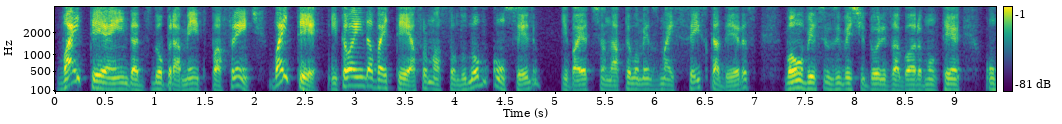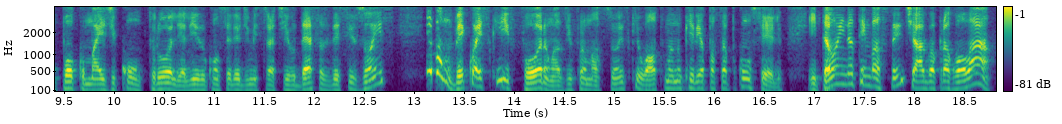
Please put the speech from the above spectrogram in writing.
vai ter ainda desdobramento para frente? Vai ter. Então ainda vai ter a formação do novo Conselho, que vai adicionar pelo menos mais seis cadeiras. Vamos ver se os investidores agora vão ter um pouco mais de controle ali do conselho administrativo dessas decisões e vamos ver quais que foram as informações que o Altman não queria passar para o conselho. Então ainda tem bastante água para rolar,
